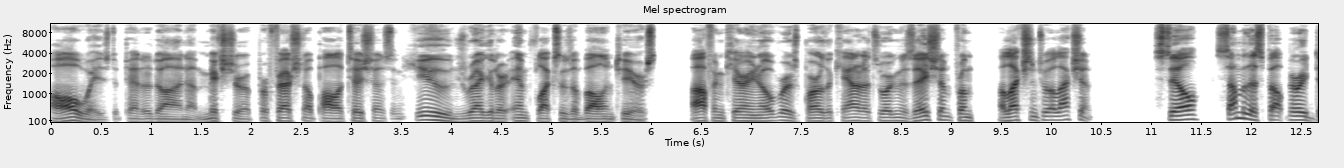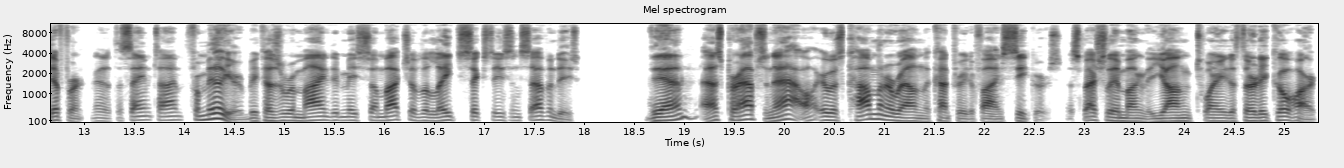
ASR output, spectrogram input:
always depended on a mixture of professional politicians and huge regular influxes of volunteers, often carrying over as part of the candidate's organization from election to election. Still, some of this felt very different and at the same time familiar because it reminded me so much of the late 60s and 70s then, as perhaps now, it was common around the country to find seekers, especially among the young 20 to 30 cohort.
